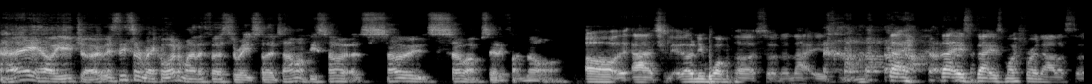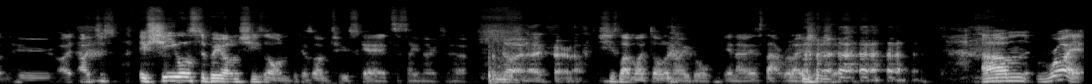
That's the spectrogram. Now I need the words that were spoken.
Hey, how are you, Joe? Is this a record? Am I the first to reach third time? I'll be so so so upset if I'm not. Oh, actually, only one person, and that is that that is that is my friend Alison. Who I, I just if she wants to be on, she's on because I'm too scared to say no to her. No, no, fair enough. She's like my Donna Noble. You know, it's that relationship. Um, right.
